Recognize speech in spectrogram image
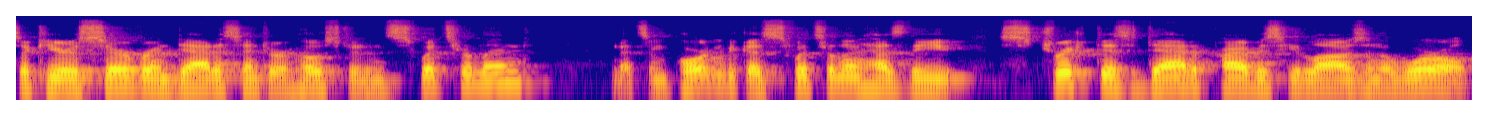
Sekur's server and data center are hosted in Switzerland. And that's important because Switzerland has the strictest data privacy laws in the world.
